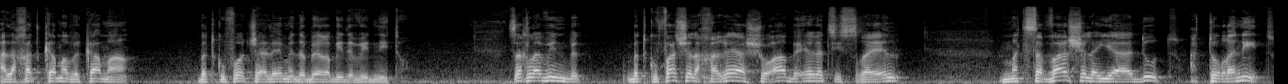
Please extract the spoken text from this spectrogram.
על אחת כמה וכמה בתקופות שעליהן מדבר רבי דוד ניטו. צריך להבין, בתקופה של אחרי השואה בארץ ישראל, מצבה של היהדות התורנית,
